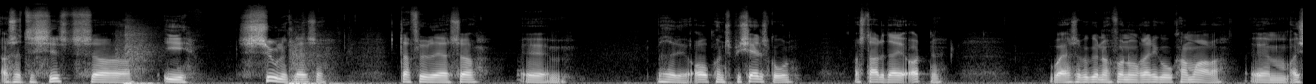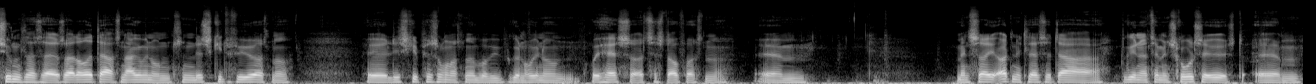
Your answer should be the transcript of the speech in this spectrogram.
og så til sidst, så i 7. klasse, der flyttede jeg så øhm, hvad hedder det, over på en specialskole, og startede der i 8. hvor jeg så begynder at få nogle rigtig gode kammerater. Øhm, og i 7. klasse havde jeg så allerede der snakket med nogle sådan lidt skidt fyre og sådan noget. Øh, lidt skidt personer og sådan noget, hvor vi begyndte at ryge, nogle, ryge has og tage stoffer og sådan noget. Øhm, men så i 8. klasse, der begyndte jeg at tage min skole seriøst. Øhm,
